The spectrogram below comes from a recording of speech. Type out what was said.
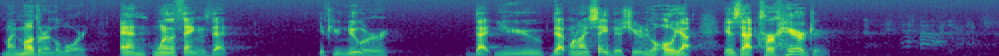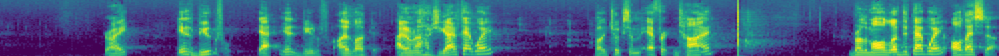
my mother in the Lord. And one of the things that, if you knew her, that you that when I say this, you're gonna go, oh yeah, is that her hairdo. Right? It was beautiful. Yeah, it was beautiful. I loved it. I don't know how she got it that way. Probably took some effort and time. Brother Maul loved it that way, all that stuff.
